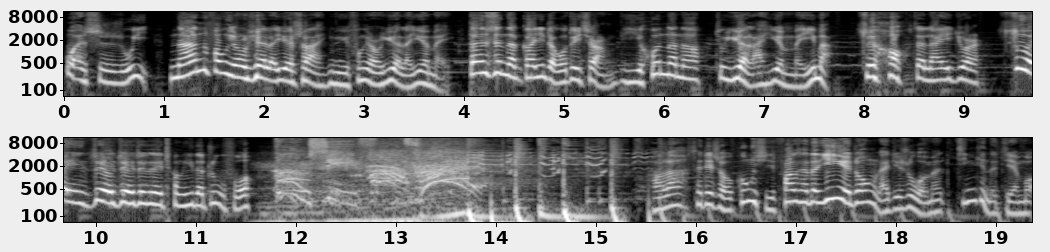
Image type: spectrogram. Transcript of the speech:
万事如意，男疯友越来越帅，女疯友越来越美，单身的赶紧找个对象，已婚的呢就越来越美满。最后再来一句最最最最最诚意的祝福，恭喜发财！好了，在这首恭喜发财的音乐中来结束我们今天的节目。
